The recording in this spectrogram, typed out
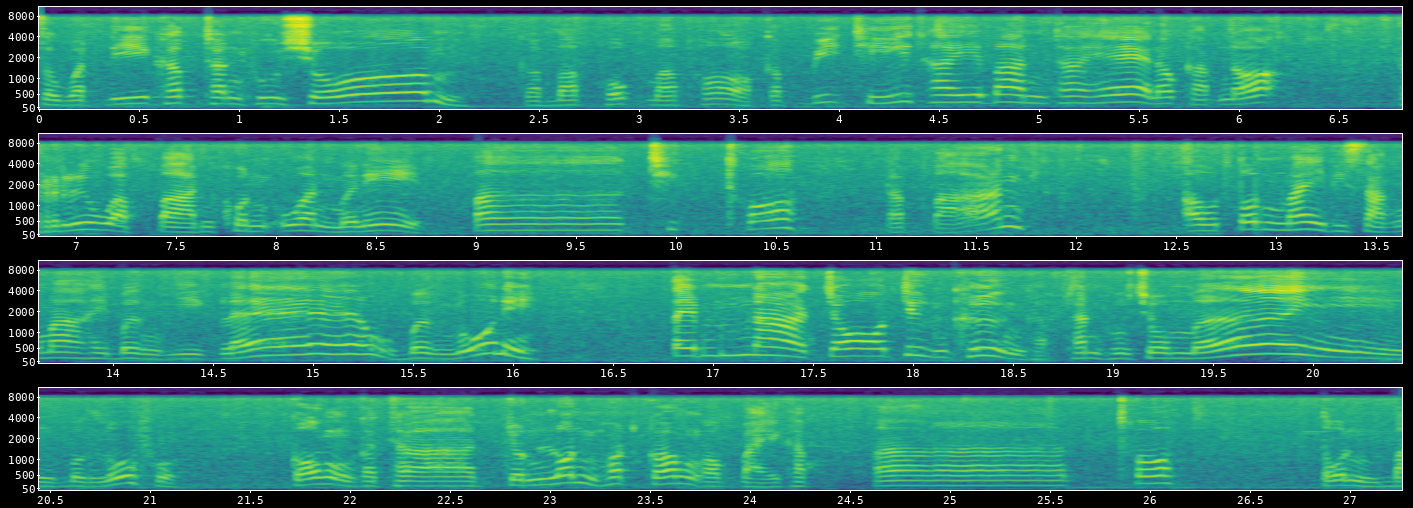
สวัสดีครับท่านผู้ชม ก็มาพบมาพ่อกับวิถีไทยบ้านท่าแห่เนาะครับเนาะหรือว่าป่านคนอ้วนมือนี่ปาทิโทตะปาน เอาต้นไม้พี่สั่งมาให้เบิ่งอีกแล้ว เบิ่งนู้นี่ เต็มหน้าจอจึ้งครึ่งครับท่านผู้ชมเอ้ยเบิ่งนู้ผมกล้องกระทาจนล้นฮอตกล้องออกไปครับปาโทต้นใบ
